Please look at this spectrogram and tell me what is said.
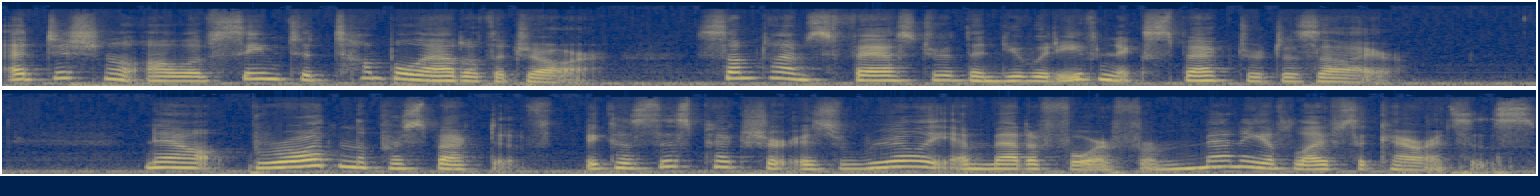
additional olives seem to tumble out of the jar, sometimes faster than you would even expect or desire. Now, broaden the perspective because this picture is really a metaphor for many of life's occurrences.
